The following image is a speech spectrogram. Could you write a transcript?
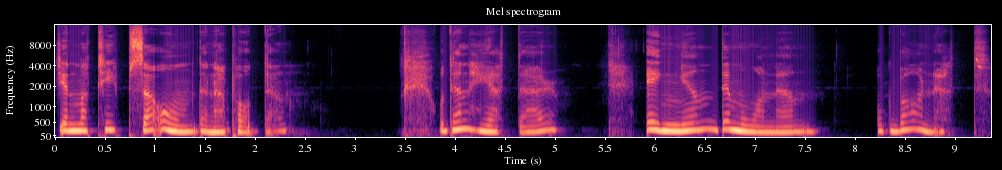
genom att tipsa om den här podden. Och den heter Ängeln, Demonen och Barnet.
